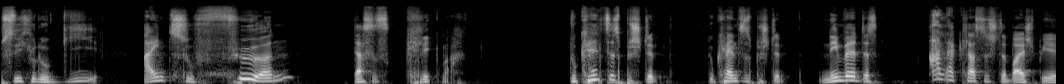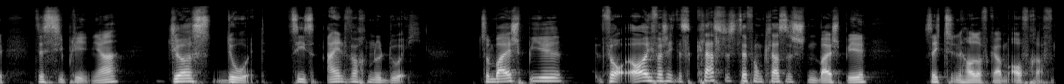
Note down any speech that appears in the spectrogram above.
Psychologie einzuführen, dass es Klick macht. Du kennst es bestimmt. Du kennst es bestimmt. Nehmen wir das allerklassischste Beispiel Disziplin, ja? Just do it. Zieh es einfach nur durch. Zum Beispiel, für euch wahrscheinlich das klassischste vom klassischsten Beispiel, sich zu den Hausaufgaben aufraffen.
